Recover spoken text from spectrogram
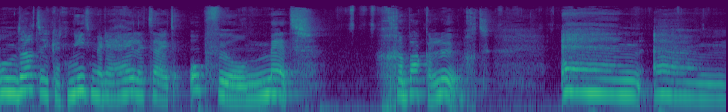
Omdat ik het niet meer de hele tijd opvul met gebakken lucht. En ehm,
